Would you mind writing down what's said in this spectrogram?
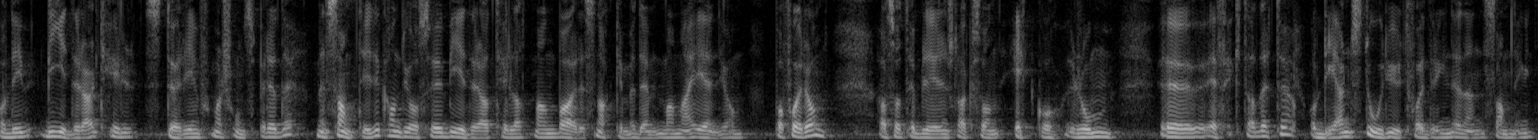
og de bidrar til større informasjonsbredde. Men samtidig kan de også bidra til at man bare snakker med dem man er enige om på forhånd. Altså at det blir en slags sånn ekkorom effekt av dette. Og det er den store utfordringen i denne sammenhengen.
